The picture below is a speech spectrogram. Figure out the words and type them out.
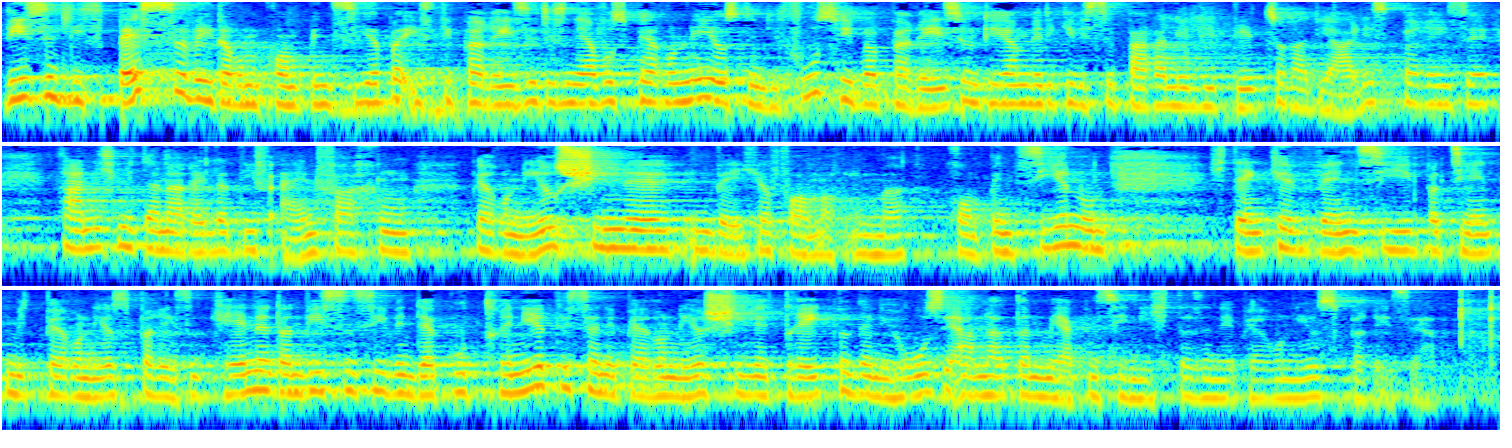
Wesentlich besser wiederum kompensierbar ist die Parese des Nervus peroneus, denn die Fußheberparese, und hier haben wir die gewisse Parallelität zur Radialisparese, kann ich mit einer relativ einfachen Peroneusschiene, in welcher Form auch immer, kompensieren. Und ich denke, wenn Sie Patienten mit Peroneusparesen kennen, dann wissen Sie, wenn der gut trainiert ist, eine Peroneusschiene trägt und eine Hose anhat, dann merken Sie nicht, dass er eine Peroneusparese hat.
